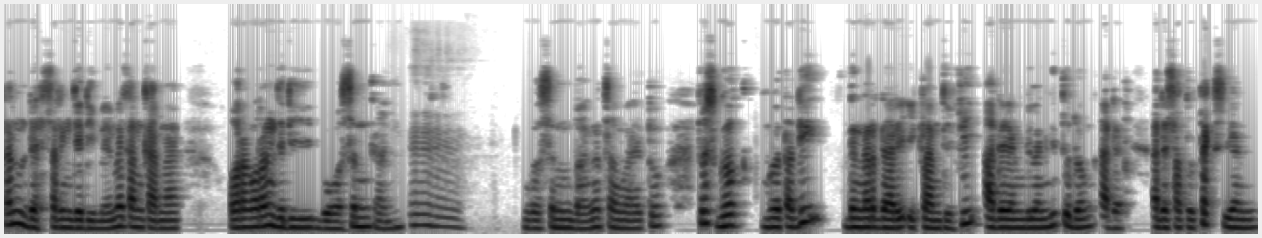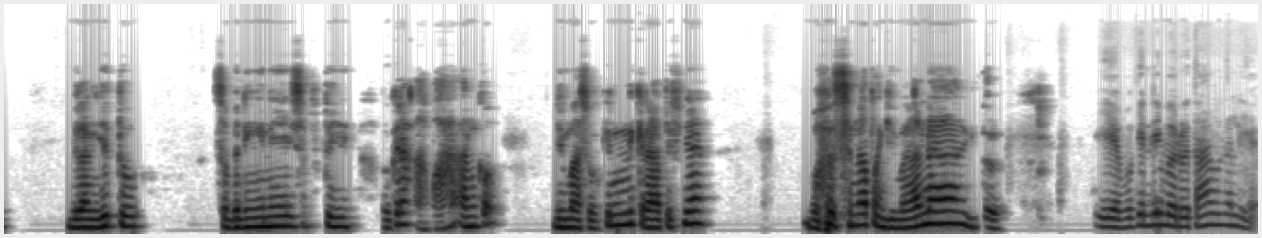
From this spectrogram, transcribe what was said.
kan udah sering jadi meme kan karena orang-orang jadi bosen kan, Mm. bosen banget sama itu. Terus gue gue tadi dengar dari iklan TV ada yang bilang gitu dong, ada ada satu teks yang bilang gitu, sebening ini seperti, gue kira apaan kok dimasukin ini kreatifnya bosen apa gimana gitu. Iya mungkin dia baru tahu kali ya.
